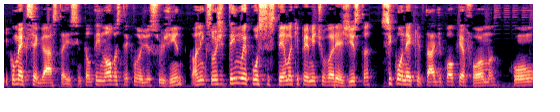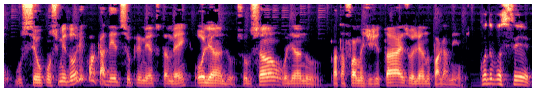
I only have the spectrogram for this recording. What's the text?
e como é que você gasta isso? Então tem novas tecnologias surgindo. A Lynx hoje tem um ecossistema que permite o varejista se conectar de qualquer forma com o seu consumidor e com a cadeia de suprimento também, olhando solução, olhando plataformas digitais, olhando pagamento. Quando você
